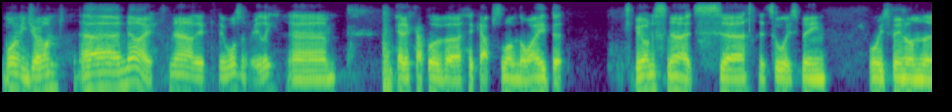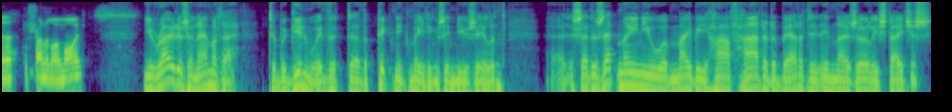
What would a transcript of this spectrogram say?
Morning, John. Uh, no, no, there, there wasn't really. Um, had a couple of uh, hiccups along the way, but to be honest, no, it's uh, it's always been always been on the, the front of my mind. You rode as an amateur to begin with at uh, the picnic meetings in New Zealand. Uh, so does that mean you were maybe half-hearted about it in, in those early stages?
